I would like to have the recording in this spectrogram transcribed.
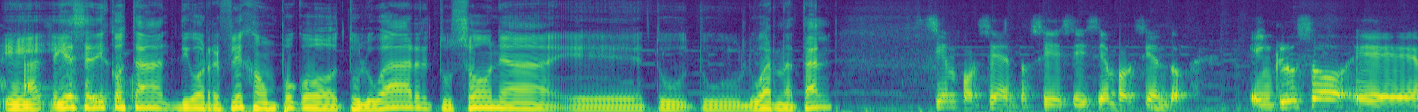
Y, así y ese disco está, digo, refleja un poco tu lugar, tu zona, eh, tu, tu lugar natal. 100%, sí, sí, 100%. E incluso, eh,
